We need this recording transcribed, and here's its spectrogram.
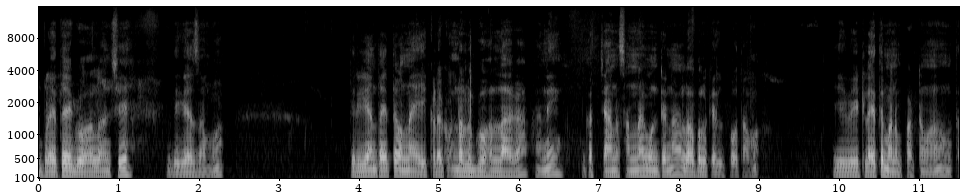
ఇప్పుడైతే గుహలోంచి దిగేసాము. తిరిగేంత అయితే ఉన్నాయి. ఇక్కడ కొండలు గుహల్లాగా అని ఇంకా చాలా సన్నగా ఉంటేనే లోపలికి వెళ్ళిపోతాము. ఈ వీటిలో అయితే మనం పట్టము. అంత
